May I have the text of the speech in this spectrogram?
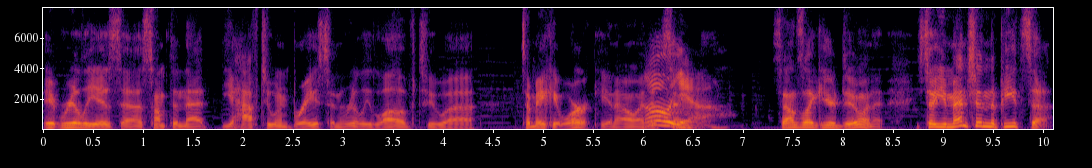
it really is uh, something that you have to embrace and really love to uh to make it work you know and Oh it's, yeah. Sounds like you're doing it so you mentioned the pizza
